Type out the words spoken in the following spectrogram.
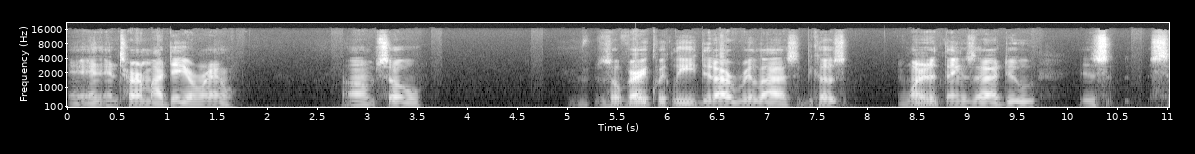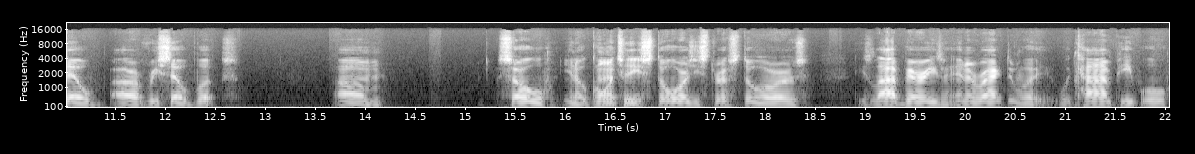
and and turn my day around. Um so so very quickly did I realize because one of the things that I do is sell uh, resell books. Um, so you know, going to these stores, these thrift stores, these libraries, and interacting with with kind people,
